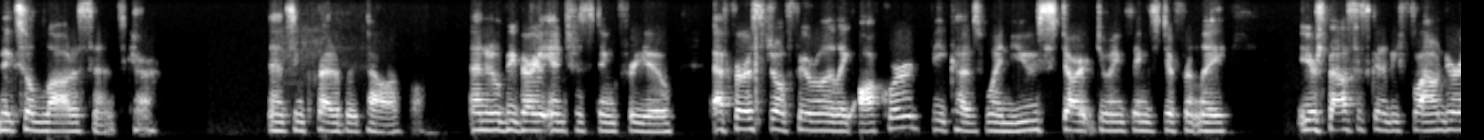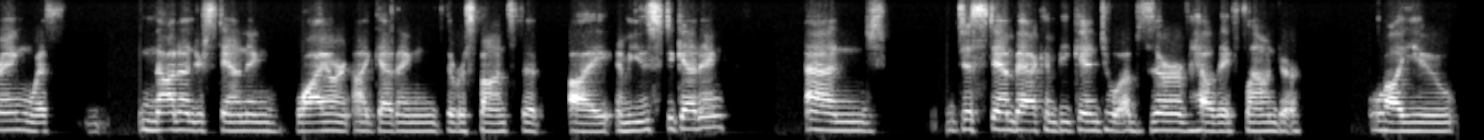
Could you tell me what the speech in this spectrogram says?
Makes a lot of sense, Karen. And it's incredibly powerful. And it'll be very interesting for you at first you'll feel really awkward because when you start doing things differently, your spouse is going to be floundering with not understanding why aren't I getting the response that I am used to getting and just stand back and begin to observe how they flounder while you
